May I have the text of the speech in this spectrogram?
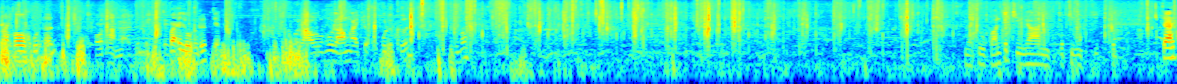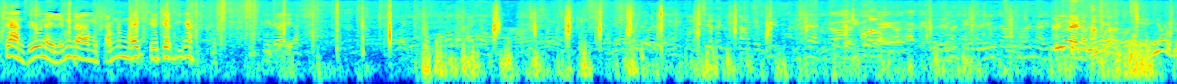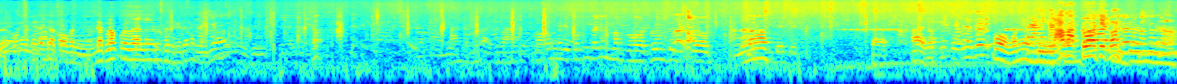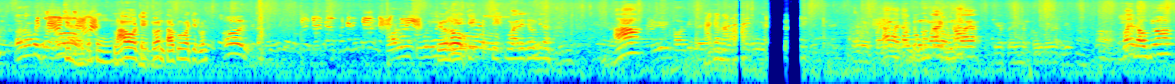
Phải hồ khốn lớn. Vãi lộn rất chết. Hồ lão ngay chỗ của lực lớn đúng không? Mà chủ quán chấp chính nhà chấp chính nhà chấp. Cha cha view này lên à, 150 Chưa chơi đi nha đi đây được lốc lên lên cái đó không lấy nhau Ồ con này bị lão mặt chua chết luôn. Lão ho chết luôn tao chua chết luôn. Trường đi chị chị ngoài đi trường chứ này hả? Hai cái nào đang ở trong đúng ngoài đúng ngoài quay đầu chưa?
